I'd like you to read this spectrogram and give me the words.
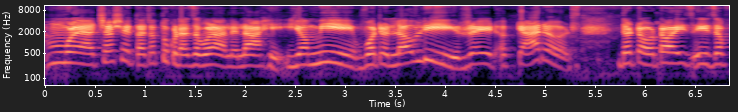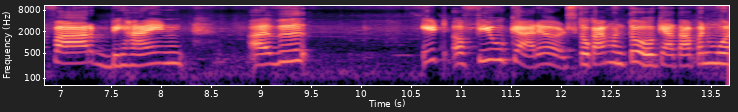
मुळ्याच्या शेताच्या तुकड्याजवळ आलेला आहे. Yummy what a lovely red a carrots the tortoise is a far behind I will eat a few carrots तो काय म्हणतो की आता आपण मु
